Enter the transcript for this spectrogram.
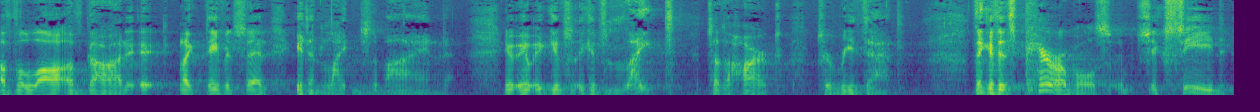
of the law of God. It, like David said, it enlightens the mind. It, it, it, gives, it gives light to the heart to read that. Think of his parables, which exceed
